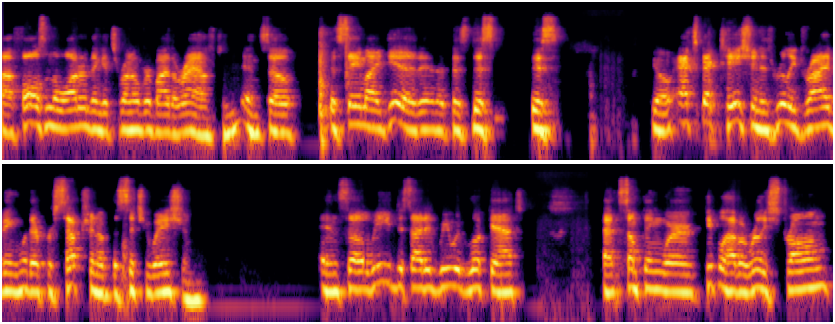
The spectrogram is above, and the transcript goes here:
uh, falls in the water, then gets run over by the raft. And, and so the same idea that this this this you know expectation is really driving their perception of the situation. And so we decided we would look at at something where people have a really strong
